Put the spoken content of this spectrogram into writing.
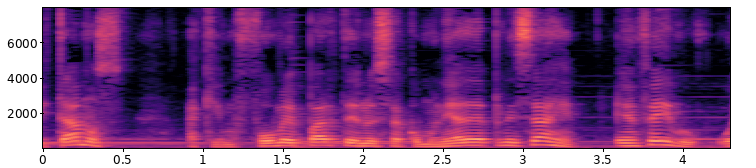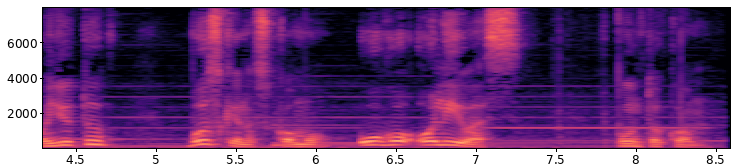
invitamos a que forme parte de nuestra comunidad de aprendizaje en Facebook o en YouTube. Búsquenos como hugoolivas.com.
